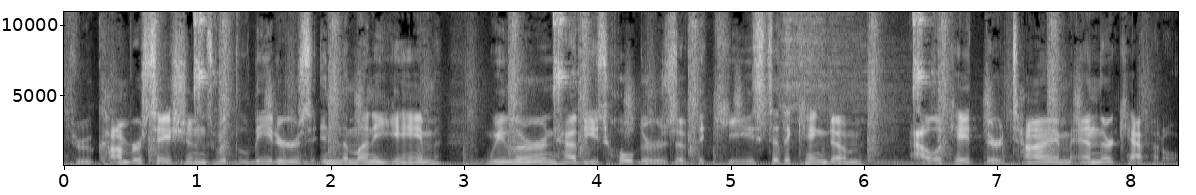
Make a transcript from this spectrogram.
Through conversations with leaders in the money game, we learn how these holders of the keys to the kingdom allocate their time and their capital.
